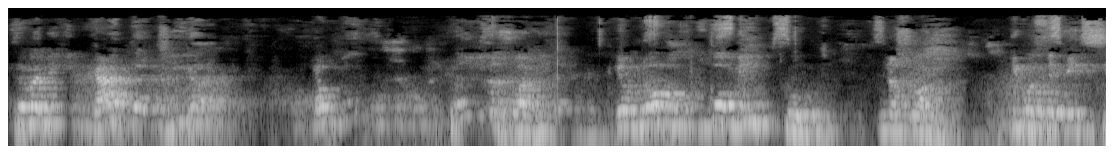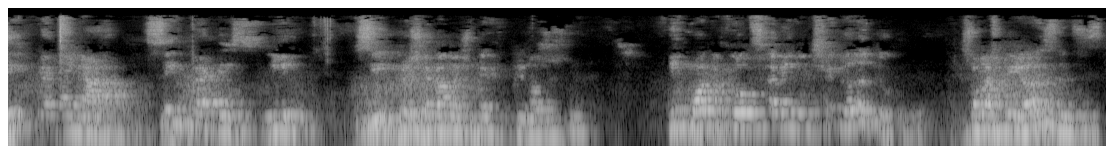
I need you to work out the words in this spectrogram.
você vai ver que cada dia é um novo plano na sua vida, é um novo momento na sua vida. E você tem sempre a ganhar, sempre a crescer, sempre a chegar mais perto de nós. Enquanto todos também vão chegando. São as crianças,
